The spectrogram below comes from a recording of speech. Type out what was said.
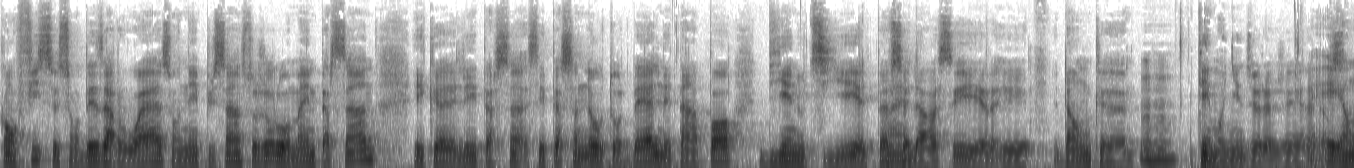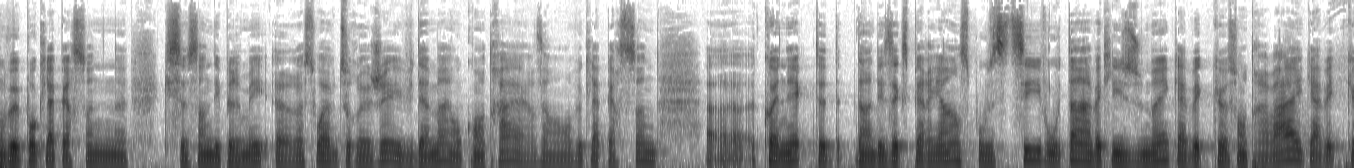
confie son désarroi, son impuissance toujours aux mêmes personnes et que les personnes, ces personnes-là autour d'elle n'étant pas bien outillées, elles peuvent se lasser et, donc mm-hmm. témoigner du rejet à la Et on veut pas que la personne qui se sent déprimée euh, reçoive du rejet, évidemment. Au contraire, on veut que la personne euh, connecte dans des expériences positives, autant avec les humains qu'avec euh, son travail, qu'avec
